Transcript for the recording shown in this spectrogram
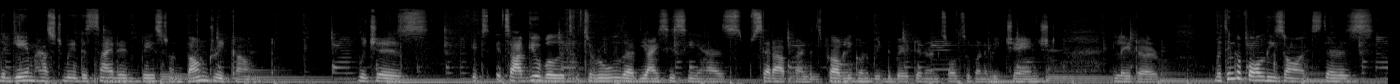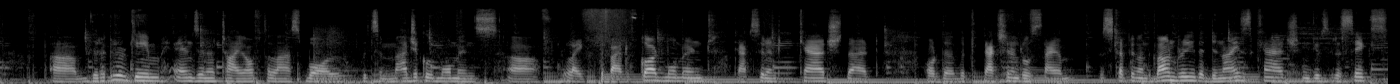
the game has to be decided based on boundary count, which is it's it's arguable. It's, it's, a rule that the ICC has set up, and it's probably going to be debated, and it's also going to be changed later. But think of all these odds. There is um, the regular game ends in a tie off the last ball with some magical moments, uh, like the bat of God moment, the accidental catch that, or the, the accidental stepping on the boundary that denies the catch and gives it a six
